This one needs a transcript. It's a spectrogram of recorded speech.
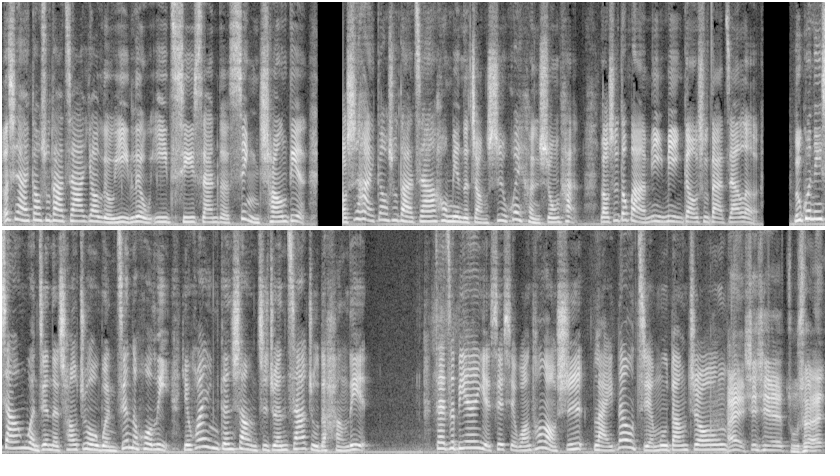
而且还告诉大家要留意六一七三的信昌店。老师还告诉大家后面的涨势会很凶悍，老师都把秘密告诉大家了。如果你想稳健的操作、稳健的获利，也欢迎跟上至尊家族的行列。在这边也谢谢王通老师来到节目当中。哎，谢谢主持人，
